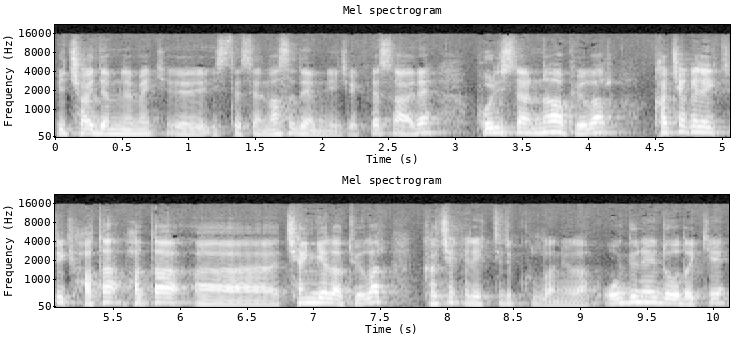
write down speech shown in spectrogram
Bir çay demlemek e, istese nasıl demleyecek vesaire. Polisler ne yapıyorlar? Kaçak elektrik hata hata e, çengel atıyorlar. Kaçak elektrik kullanıyorlar. O Güneydoğu'daki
